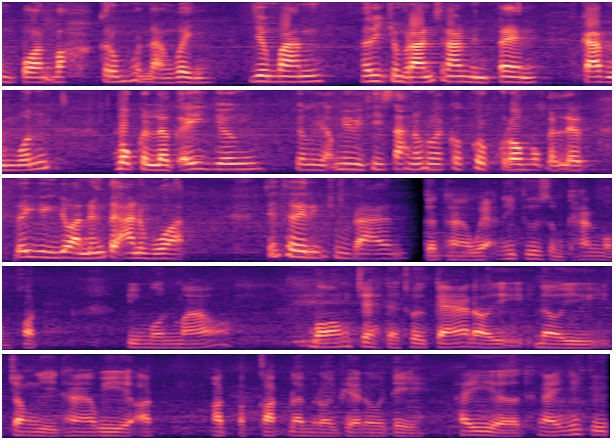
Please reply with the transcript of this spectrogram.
សម្ព័ន្ធរបស់ក្រុមហ៊ុនឡើងវិញយើងបានរីកចម្រើនច្រើនមែនតើកាលពីមុនបុគ្គលិកអីយើងយើងមានវិធីសាស្ត្រនោះក៏គ្រប់គ្រងបុគ្គលិកដូចយើងយកអានឹងទៅអនុវត្តចឹងធ្វើរីកចម្រើនគិតថាវគ្គនេះគឺសំខាន់បំផុត ពីមុនមកបងចេះតែធ្វើការដោយដោយចង់និយាយថាវាអត់អត់ប្រកបដោយ100%ទេហើយថ្ងៃនេះគឺ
